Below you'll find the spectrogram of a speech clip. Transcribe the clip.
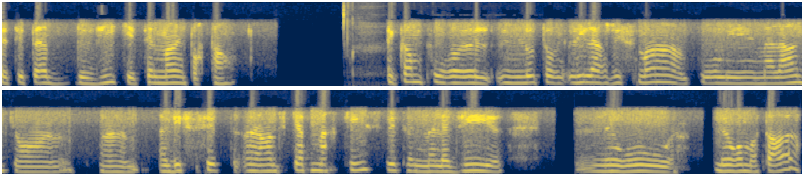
cette étape de vie qui est tellement importante. C'est comme pour euh, l'élargissement pour les malades qui ont un, un- déficit, un handicap marqué suite à une maladie euh, neuro, neuromoteur.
